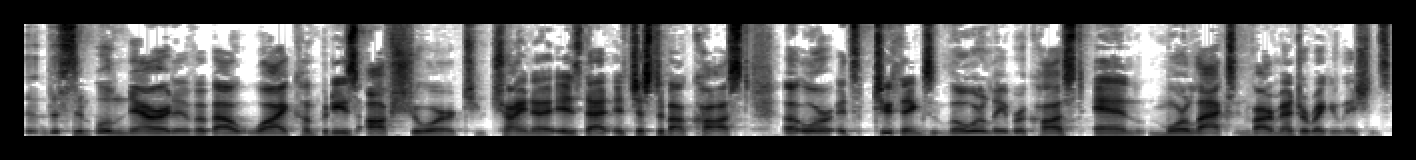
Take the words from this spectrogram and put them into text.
the simple narrative about why companies offshore to China is that it's just about cost, uh, or it's two things: lower labor cost and more lax environmental regulations.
